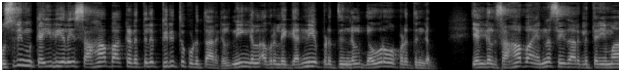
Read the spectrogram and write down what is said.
முஸ்லிம் கைதிகளை சஹாபாக்கிடத்தில் பிரித்து கொடுத்தார்கள். நீங்கள் அவர்களை கண்ணியப்படுத்துங்கள் கௌரவப்படுத்துங்கள். எங்கள் சஹாபா என்ன செய்தார்கள் தெரியுமா?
